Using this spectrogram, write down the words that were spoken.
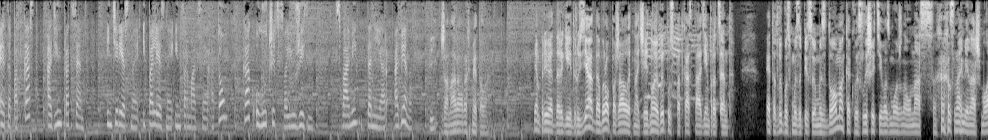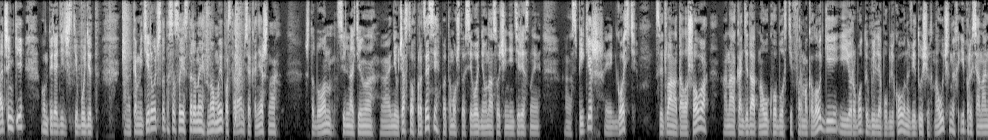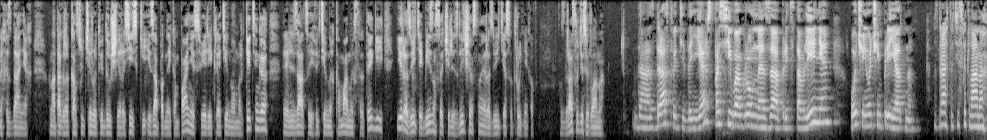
Это подкаст «1%». Интересная и полезная информация о том, как улучшить свою жизнь. С вами Данияр Абенов и Жанара Рахметова. Всем привет, дорогие друзья! Добро пожаловать на очередной выпуск подкаста «1%». Этот выпуск мы записываем из дома. Как вы слышите, возможно, у нас с нами наш младшенький. Он периодически будет э, комментировать что-то со своей стороны, но мы постараемся, конечно, чтобы он сильно активно э, не участвовал в процессе, потому что сегодня у нас очень интересный э, спикер и гость Светлана Талашова. Она кандидат наук в области фармакологии, и ее работы были опубликованы в ведущих научных и профессиональных изданиях. Она также консультирует ведущие российские и западные компании в сфере креативного маркетинга, реализации эффективных командных стратегий и развития бизнеса через личностное развитие сотрудников. Здравствуйте, Светлана. Да, здравствуйте, Данияр. Спасибо огромное за представление. Очень-очень приятно. Здравствуйте, Светлана.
